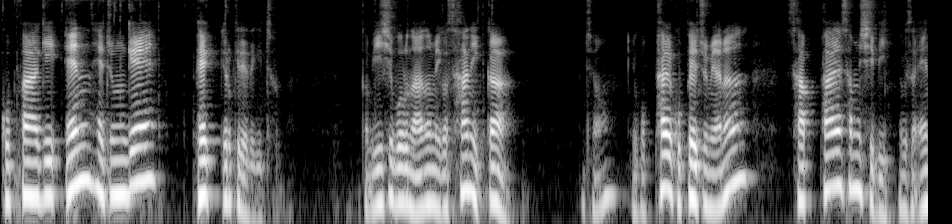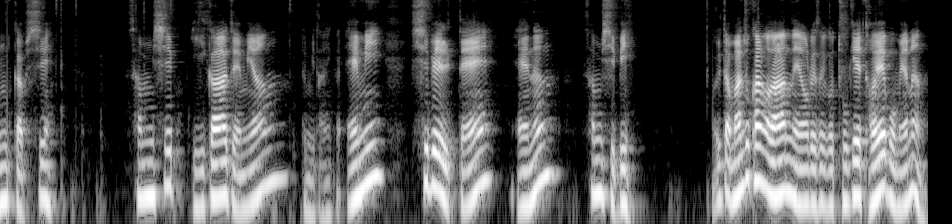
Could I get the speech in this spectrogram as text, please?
곱하기 n 해준 게 100 이렇게 돼야 되겠죠. 그럼 25로 나누면 이거 4니까 그죠? 이거 8 곱해주면은 4, 8, 32 여기서 n 값이 32가 되면 됩니다. 그러니까 m이 10일 때 n은 32. 일단 만족하는 거 나왔네요. 그래서 이거 두 개 더해 보면은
